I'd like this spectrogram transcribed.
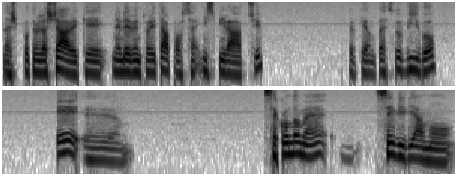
las- poter lasciare che nell'eventualità possa ispirarci, perché è un testo vivo e ehm, secondo me se viviamo,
